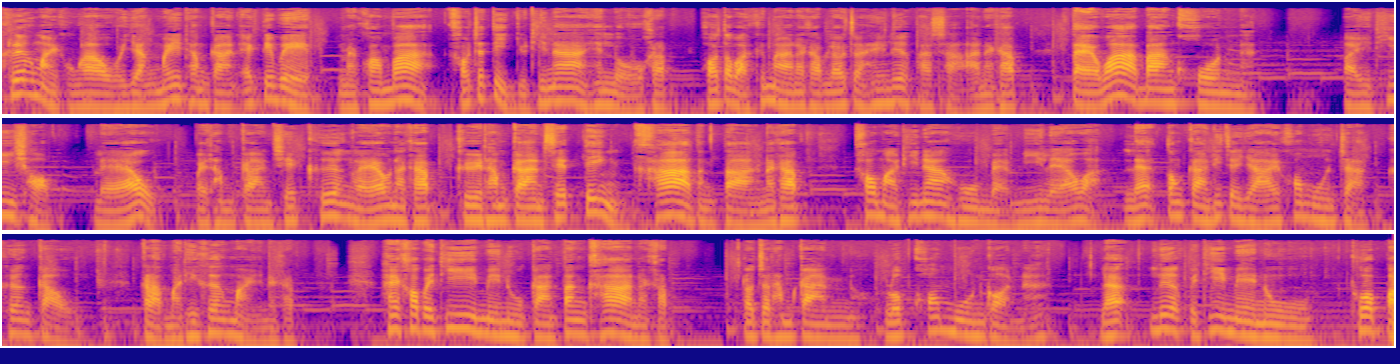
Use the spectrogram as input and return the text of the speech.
เครื่องใหม่ของเรายังไม่ทำการ activate หมายความว่าเขาจะติดอยู่ที่หน้า hello ครับ พอตวัดขึ้นมานะครับแล้วจะให้เลือกภาษานะครับ แต่ว่าบางคนน่ะไปที่ shop แล้วไปทำการเช็คเครื่องแล้วนะครับ คือทำการ setting ค่าต่างๆนะครับ เข้ามาที่หน้า home แบบนี้แล้วอะ และต้องการที่จะย้ายข้อมูลจากเครื่องเก่า กลับมาที่เครื่องใหม่นะครับ ให้เข้าไปที่เมนูการตั้งค่านะครับ เราจะทำการลบข้อมูลก่อนนะ และเลือกไปที่เมนูทั่วไป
